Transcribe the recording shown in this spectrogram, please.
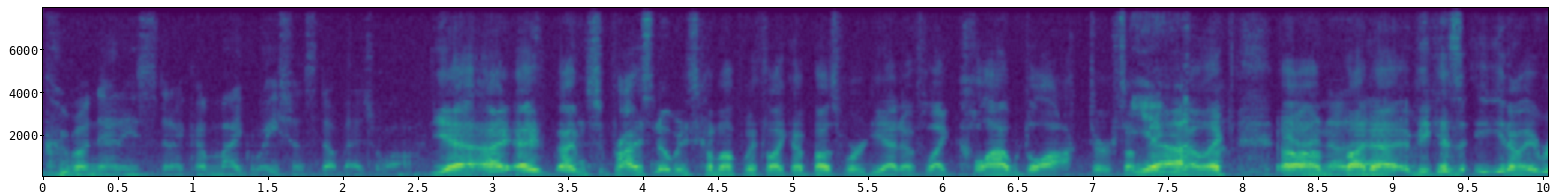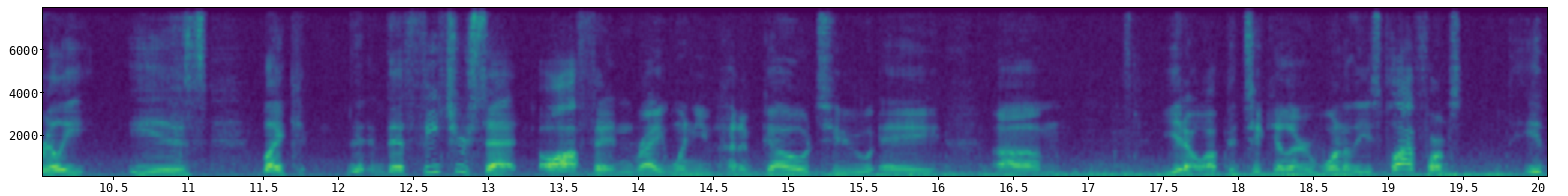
Kubernetes like a migration stuff as well. Yeah, I, I, I'm surprised nobody's come up with like a buzzword yet of like cloud locked or something. Yeah. You know, like, Yeah, um, know but uh, because you know it really is like the, the feature set often right when you kind of go to a um, you know a particular one of these platforms. It,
